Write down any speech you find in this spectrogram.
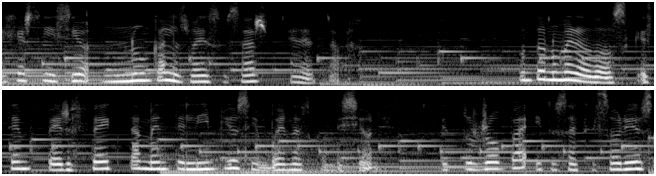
ejercicio nunca los vayas a usar en el trabajo. Punto número 2. Que estén perfectamente limpios y en buenas condiciones. Que tu ropa y tus accesorios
